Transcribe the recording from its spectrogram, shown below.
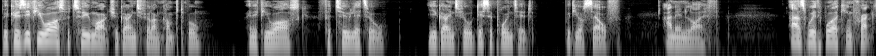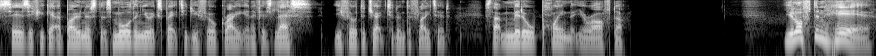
Because if you ask for too much, you're going to feel uncomfortable. And if you ask for too little, you're going to feel disappointed with yourself and in life. As with working practices, if you get a bonus that's more than you expected, you feel great. And if it's less, you feel dejected and deflated. It's that middle point that you're after. You'll often hear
